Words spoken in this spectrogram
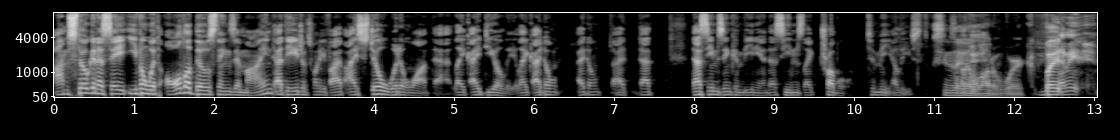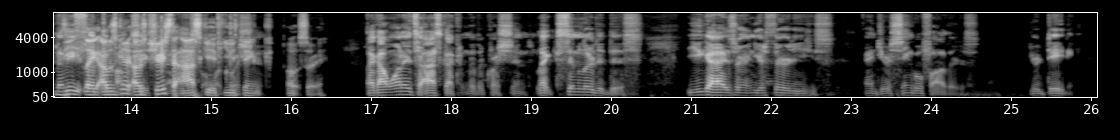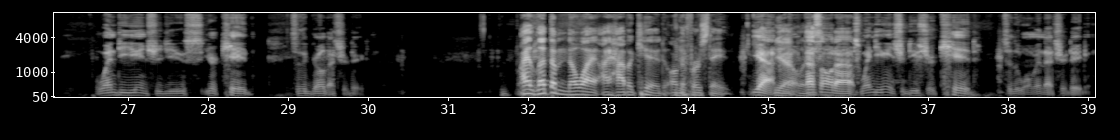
I'm still going to say, even with all of those things in mind at the age of 25, I still wouldn't want that. Like, ideally, like, I don't, I don't, I, that, that seems inconvenient. That seems like trouble to me, at least. Seems like Okay. a lot of work. But let me let the, flip like I was gonna, I was curious to ask you if you question. think. Oh, sorry. Like I wanted to ask like another question, like similar to this. You guys are in your thirties and you're single fathers. You're dating. When do you introduce your kid to the girl that you're dating? I, mean, let them know I, I have a kid on the first date. Yeah, Yeah, no, like- that's not what I asked. When do you introduce your kid to the woman that you're dating?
